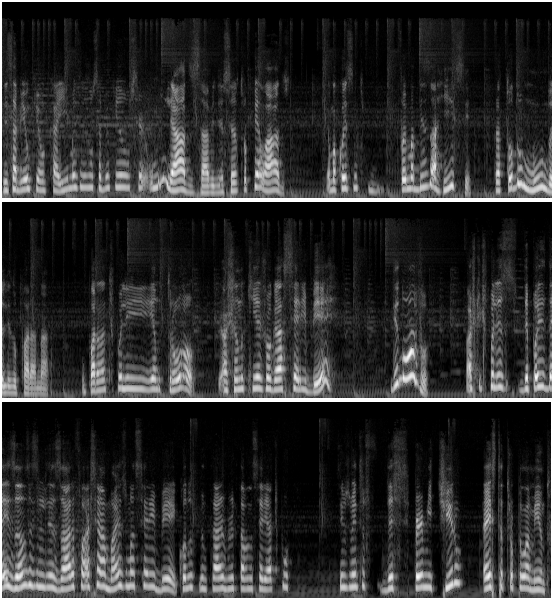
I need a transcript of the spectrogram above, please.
Eles sabiam que iam cair, mas eles não sabiam que iam ser humilhados, sabe? Iam ser atropelados. É uma coisa assim que foi uma bizarrice para todo mundo ali do Paraná. O Paraná, tipo, ele entrou achando que ia jogar a Série B de novo. Acho que, tipo, eles, depois de 10 anos, eles lesaram e falaram assim, ah, mais uma Série B. Quando entraram, viram que tava na Série A, tipo, simplesmente permitiram é esse atropelamento.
